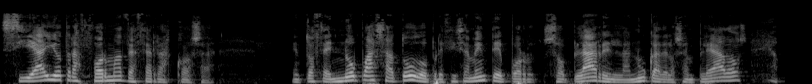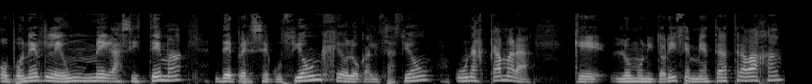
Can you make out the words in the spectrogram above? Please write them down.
si hay otras formas de hacer las cosas. Entonces no pasa todo precisamente por soplar en la nuca de los empleados o ponerle un megasistema de persecución, geolocalización, unas cámaras que lo monitoricen mientras trabajan,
